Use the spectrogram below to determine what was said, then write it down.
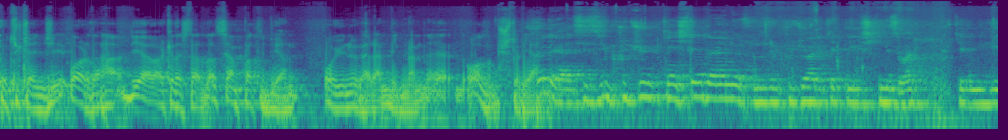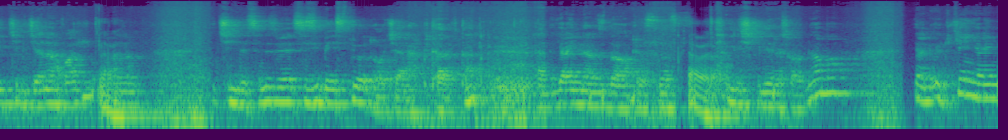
Ötükenci orada. Ha, diğer arkadaşlar da sempati duyan, oyunu veren bilmem ne olmuştur yani. Şöyle yani siz ülkücü gençliğe dayanıyorsunuz. Ülkücü hareketle ilişkiniz var. Türkiye'de milliyetçi bir cenah var. Evet. Onun içindesiniz ve sizi besliyordu o cenah bir taraftan. Yani yayınlarınızı dağıtıyorsunuz. Evet. İlişkileri sağlıyor ama yani Ötken Yayın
